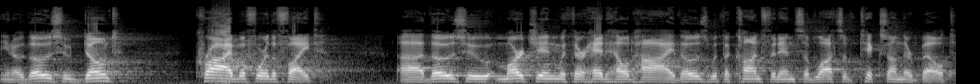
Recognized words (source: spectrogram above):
you know, those who don't cry before the fight, uh, those who march in with their head held high, those with the confidence of lots of ticks on their belt,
